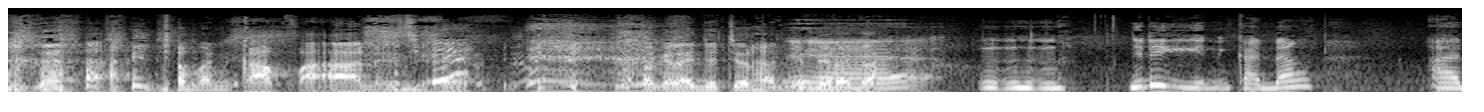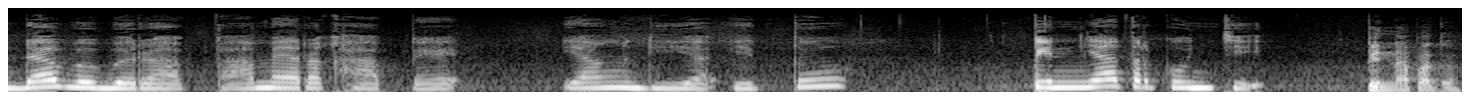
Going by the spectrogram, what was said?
Zaman kapan sih? Oke, lanjut curhatnya biar Iya. agak Mm, mm, mm. Jadi gini, kadang ada beberapa merek HP yang dia itu pinnya terkunci. Pin apa tuh?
